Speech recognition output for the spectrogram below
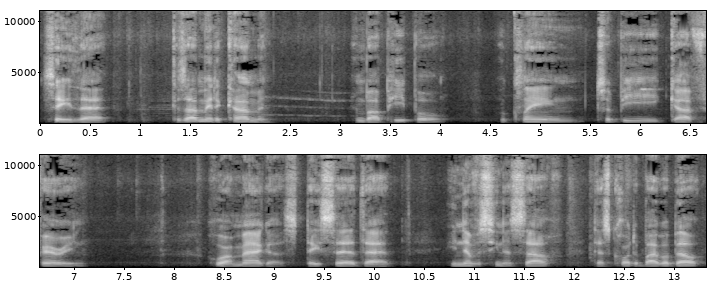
say that because I made a comment about people who claim to be God fearing, who are MAGAs. They said that you never seen a South that's called the Bible Belt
